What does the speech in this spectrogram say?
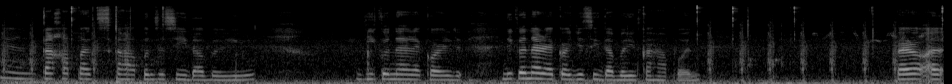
Yan, kakapats kahapon sa CW. Hindi ko na record. Hindi ko na record yung CW kahapon. Pero, ah,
